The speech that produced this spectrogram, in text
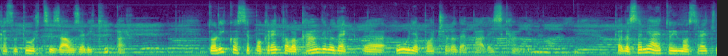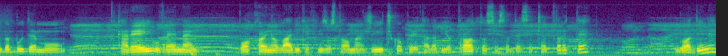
kad su Turci zauzeli Kipar, toliko se pokretalo kandilu da je a, ulje počelo da je pada iz kandila. Kada sam ja eto imao sreću da budem u Kareji u vreme pokojno vladike Hrizostoma Žičko, koji je tada bio protos 84. godine,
